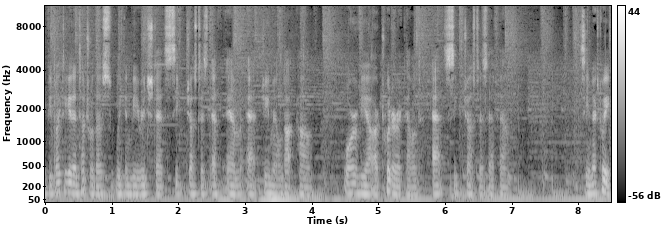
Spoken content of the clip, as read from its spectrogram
If you'd like to get in touch with us, we can be reached at seekjusticefm at gmail.com or via our Twitter account at seekjusticefm. See you next week.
